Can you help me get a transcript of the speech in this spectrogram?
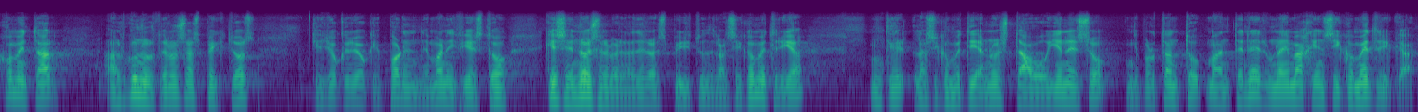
comentar algunos de los aspectos que yo creo que ponen de manifiesto que ese no es el verdadero espíritu de la psicometría, que la psicometría no está hoy en eso, y por lo tanto mantener una imagen psicométrica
